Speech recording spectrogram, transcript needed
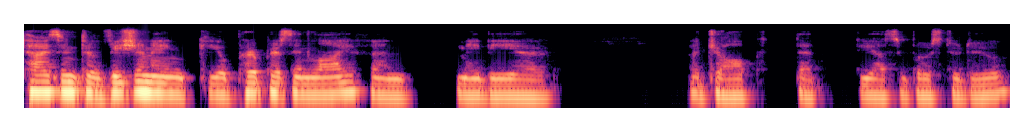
ties into visioning your purpose in life and maybe a, a job that you are supposed to do.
